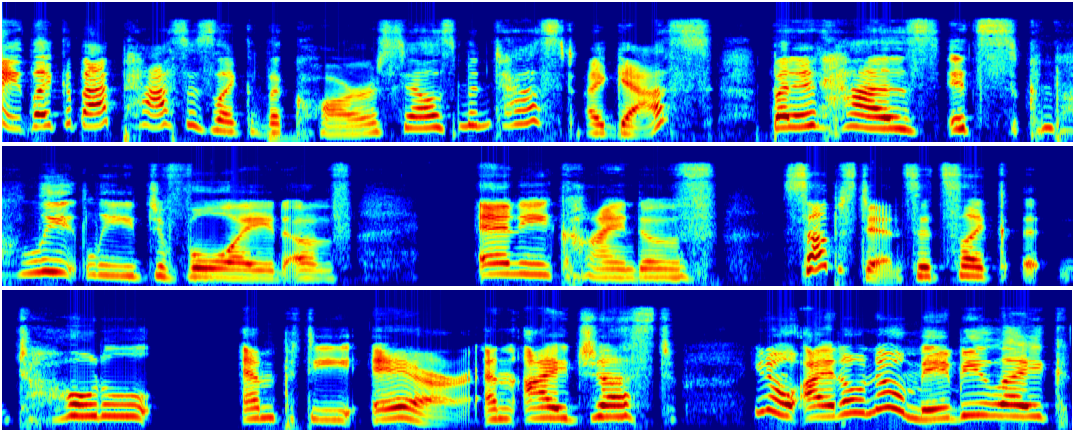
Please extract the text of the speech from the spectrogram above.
Right, like that passes like the car salesman test, I guess, but it has it's completely devoid of any kind of substance. It's like uh, total empty air. And I just, you know, I don't know, maybe like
